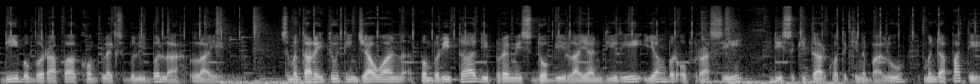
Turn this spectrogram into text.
di beberapa kompleks beli belah lain. Sementara itu, tinjauan pemberita di premis dobi layan diri yang beroperasi di sekitar Kota Kinabalu mendapati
